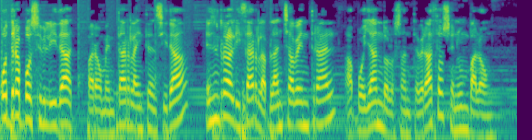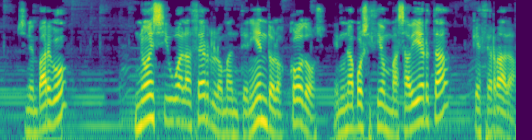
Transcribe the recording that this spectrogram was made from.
Otra posibilidad para aumentar la intensidad es realizar la plancha ventral apoyando los antebrazos en un balón. Sin embargo, no es igual hacerlo manteniendo los codos en una posición más abierta que cerrada.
